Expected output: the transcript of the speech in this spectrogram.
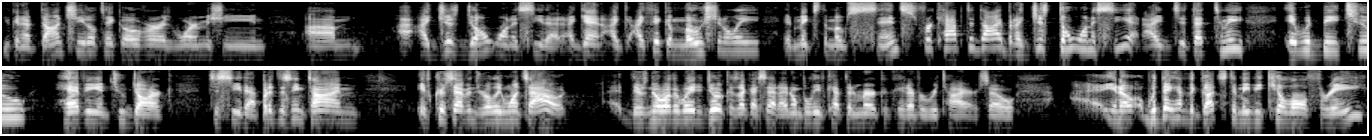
You can have Don Cheadle take over as War Machine. Um, I, just don't want to see that. Again, I, I think emotionally it makes the most sense for Cap to die, but I just don't want to see it. I that to me it would be too heavy and too dark to see that. But at the same time, if Chris Evans really wants out, there's no other way to do it because, like I said, I don't believe Captain America could ever retire. So, you know, would they have the guts to maybe kill all three?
